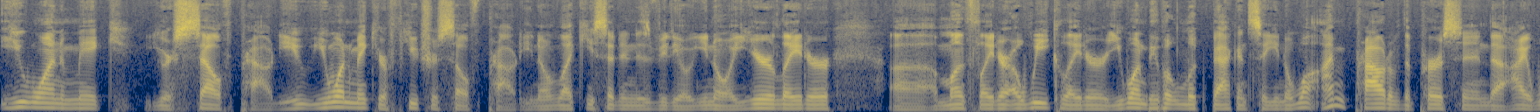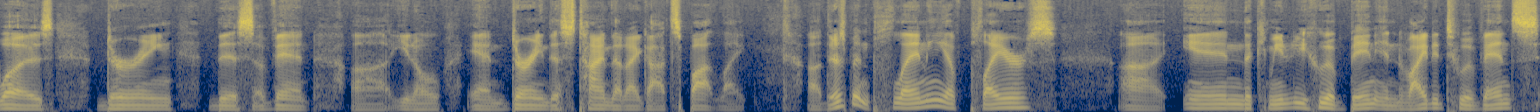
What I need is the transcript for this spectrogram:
you want to make yourself proud. You you want to make your future self proud. You know, like he said in his video. You know, a year later, uh, a month later, a week later, you want to be able to look back and say, you know what, I'm proud of the person that I was during this event, uh, you know, and during this time that I got spotlight. Uh, there's been plenty of players uh, in the community who have been invited to events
